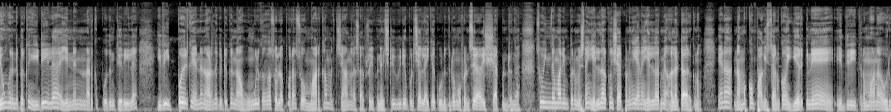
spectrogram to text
இவங்க ரெண்டு பேருக்கும் இடையில் என்னென்ன நடக்க போகுதுன்னு தெரியல. இது இப்போ வரைக்கும் என்ன நடந்துக்கிட்டு இருக்குன்னு நான் உங்களுக்காக சொல்ல போகிறேன் ஸோ மறக்காமல் சேனலை சப்ஸ்கிரைப் பண்ணி வச்சுட்டு வீடியோ பிடிச்சா லைக்கை கொடுத்துட்டு உங்கள் ஃப்ரெண்ட்ஸ் யாரையும் ஷேர் பண்ணுறேங்க ஸோ இந்த மாதிரி இன்ஃபர்மேஷனை எல்லாருக்கும் ஷேர் பண்ணுங்கள் ஏன்னா எல்லாருமே அலர்ட்டாக இருக்கணும். ஏன்னா நமக்கும் பாகிஸ்தானுக்கும் ஏற்கனவே எதிரித்தனமான ஒரு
